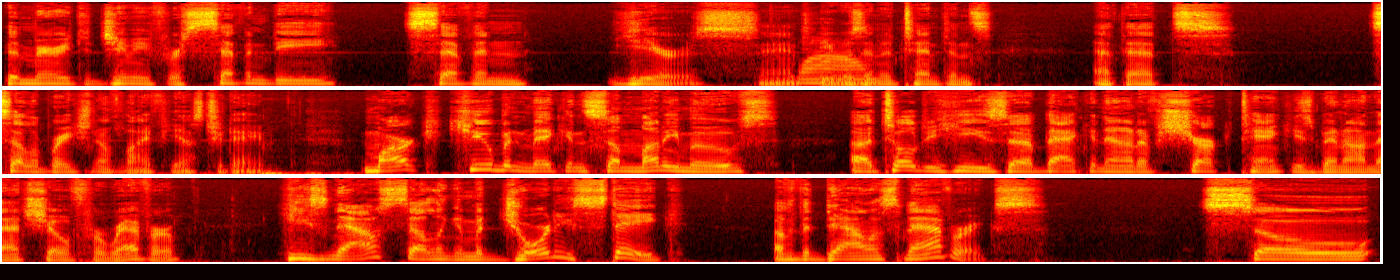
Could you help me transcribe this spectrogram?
Been married to Jimmy for 77 years, and he was in attendance at that celebration of life yesterday. Mark Cuban making some money moves. I told you he's uh, backing out of Shark Tank. He's been on that show forever. He's now selling a majority stake of the Dallas Mavericks. So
